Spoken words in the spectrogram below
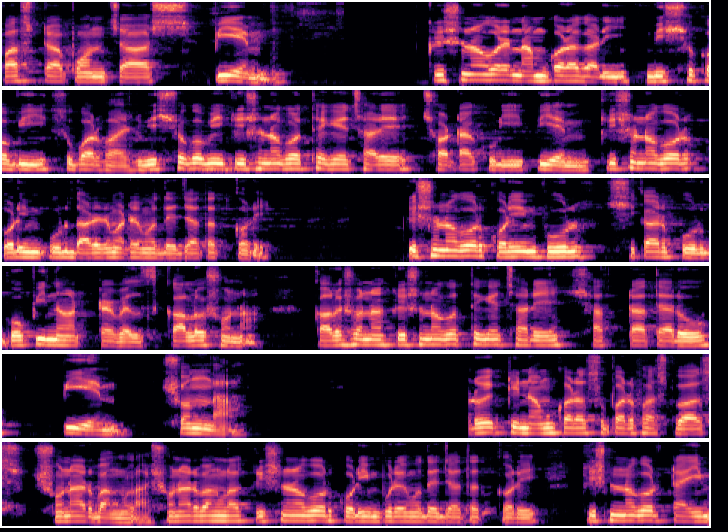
পাঁচটা পঞ্চাশ পিএম কৃষ্ণনগরের নামকরা গাড়ি বিশ্বকবি সুপারফাস্ট। বিশ্বকবি কৃষ্ণনগর থেকে ছাড়ে ছটা কুড়ি পিএম কৃষ্ণনগর, করিমপুর দাঁড়ের মাঠের মধ্যে যাতায়াত করে। কৃষ্ণনগর, করিমপুর, শিকারপুর, গোপীনাথ ট্রাভেলস কালো সোনা কালো সোনা কৃষ্ণনগর থেকে ছাড়ে সাতটা তেরো পিএম সন্ধ্যা। আরও একটি নামকরা সুপারফাস্ট বাস সোনার বাংলা। সোনার বাংলা কৃষ্ণনগর, করিমপুরের মধ্যে যাতায়াত করে। কৃষ্ণনগর টাইম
